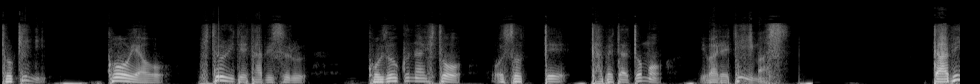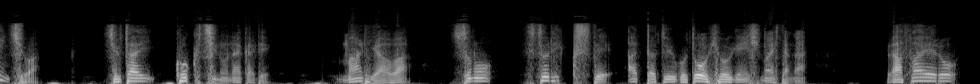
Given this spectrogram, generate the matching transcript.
時に荒野を一人で旅する孤独な人を襲って食べたとも言われています。ダヴィンチは主体告知の中で、マリアはそのストリックスであったということを表現しましたが、ラファエロ・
